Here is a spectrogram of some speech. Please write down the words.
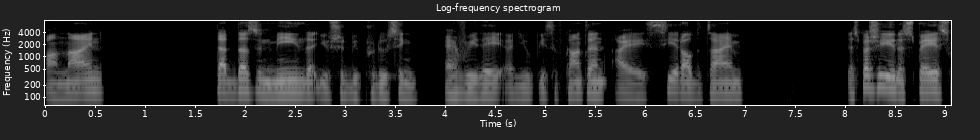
online that doesn't mean that you should be producing every day a new piece of content. I see it all the time especially in a space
